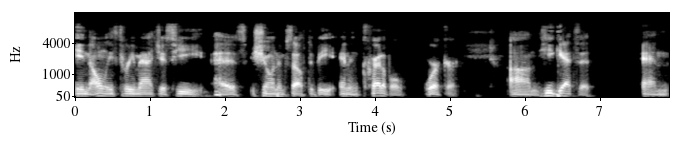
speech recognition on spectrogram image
in only three matches, he has shown himself to be an incredible worker. Um, he gets it, and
